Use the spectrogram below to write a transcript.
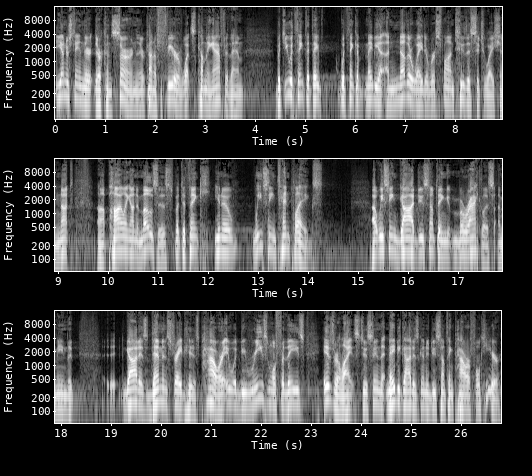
you understand their, their concern, and their kind of fear of what's coming after them, but you would think that they would think of maybe a, another way to respond to this situation, not uh, piling onto Moses, but to think, you know, we've seen 10 plagues. Uh, we've seen God do something miraculous. I mean, that God has demonstrated his power. It would be reasonable for these Israelites to assume that maybe God is going to do something powerful here.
